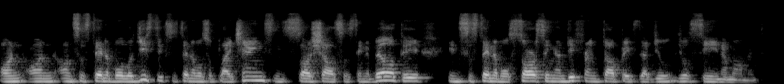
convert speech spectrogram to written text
on, on, on sustainable logistics, sustainable supply chains, and social sustainability, in sustainable sourcing, and different topics that you, you'll see in a moment.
